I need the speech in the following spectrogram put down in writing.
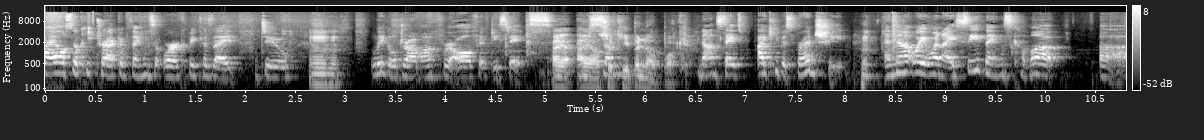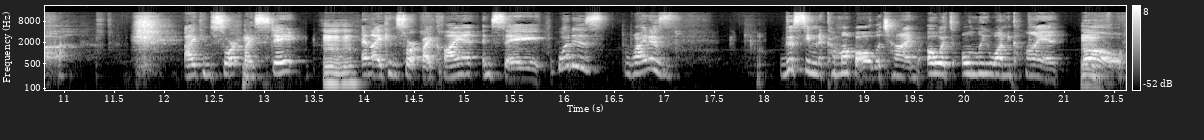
I also keep track of things at work because I do mm-hmm. legal drama for all 50 states. i, I also keep a notebook non-states. I keep a spreadsheet, hmm. and that way, when I see things come up, uh, I can sort by hmm. state, mm-hmm. and I can sort by client, and say, what is, why does this seem to come up all the time? Oh, it's only one client. Hmm. Oh,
